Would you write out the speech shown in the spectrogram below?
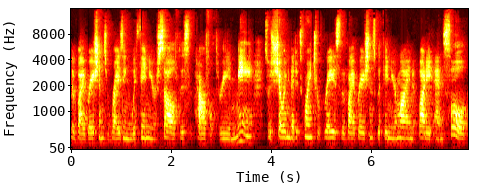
the vibrations rising within yourself. This is the powerful three in me. So it's showing that it's going to raise the vibrations within your mind, body, and soul.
